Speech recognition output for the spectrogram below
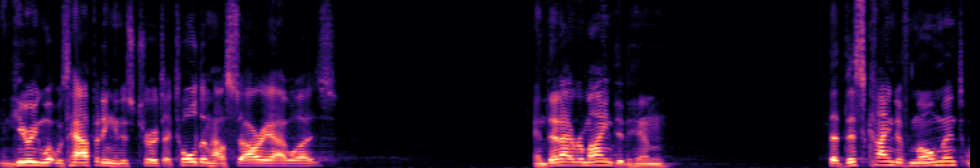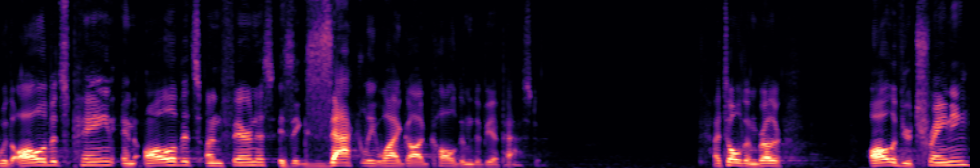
and hearing what was happening in his church, I told him how sorry I was. And then I reminded him that this kind of moment, with all of its pain and all of its unfairness, is exactly why God called him to be a pastor. I told him, brother, all of your training,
